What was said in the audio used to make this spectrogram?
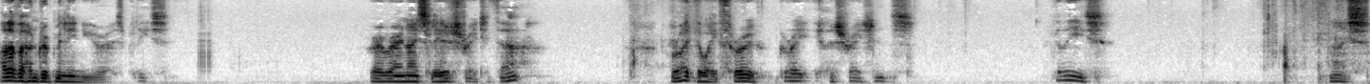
I'll have 100 million euros, please. Very, very nicely illustrated that. Right the way through. Great illustrations. Look at these. Nice.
